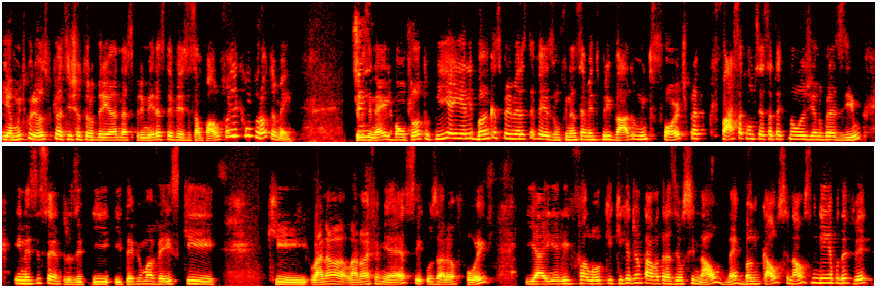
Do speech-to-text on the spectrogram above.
E é muito curioso porque eu assisti a Torbriano nas primeiras TVs de São Paulo, foi ele que comprou também. Tipo assim, né? Ele montou a Tupi e aí ele banca as primeiras TVs, um financiamento privado muito forte para que faça acontecer essa tecnologia no Brasil e nesses centros. E, e, e teve uma vez que que lá, na, lá no FMS o Zaran foi e aí ele falou que o que, que adiantava trazer o sinal, né? Bancar o sinal se ninguém ia poder ver,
